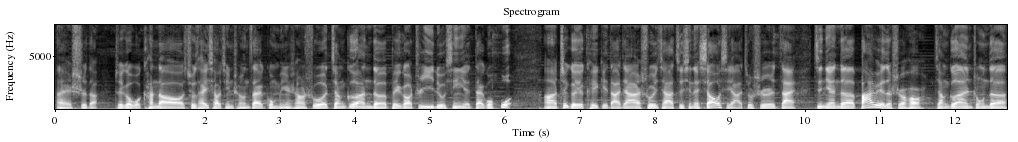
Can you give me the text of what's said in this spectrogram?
哎，是的，这个我看到秀才一笑倾城在公屏上说，江歌案的被告之一刘鑫也带过货啊，这个也可以给大家说一下最新的消息啊，就是在今年的八月的时候，江歌案中的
